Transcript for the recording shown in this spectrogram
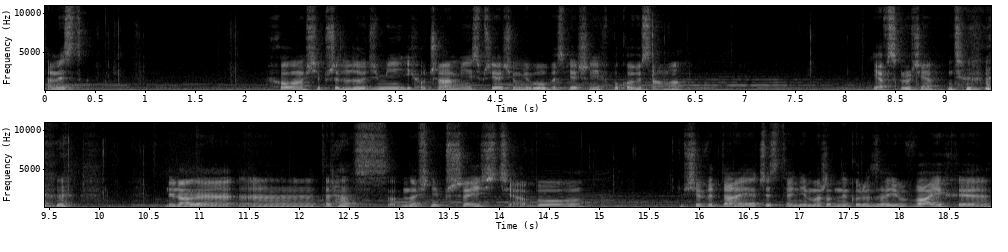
Tam jest... Chowam się przed ludźmi, ich oczami, z przyjaciółmi było bezpiecznie w pokoju sama. Ja w skrócie. Nie no, ale e, teraz odnośnie przejścia, bo mi się wydaje, czy tutaj nie ma żadnego rodzaju wajchy.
